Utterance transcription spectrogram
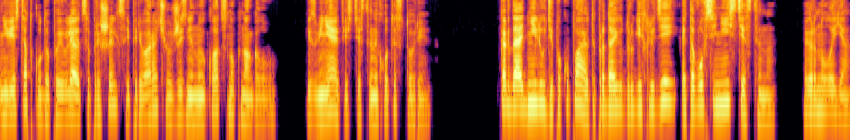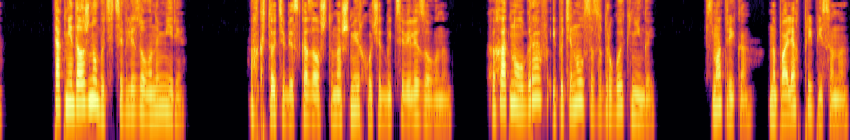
Невесть откуда появляются пришельцы и переворачивают жизненный уклад с ног на голову. Изменяют естественный ход истории. Когда одни люди покупают и продают других людей, это вовсе не естественно, вернула я. Так не должно быть в цивилизованном мире. А кто тебе сказал, что наш мир хочет быть цивилизованным? Хохотнул граф и потянулся за другой книгой. Смотри-ка, на полях приписано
